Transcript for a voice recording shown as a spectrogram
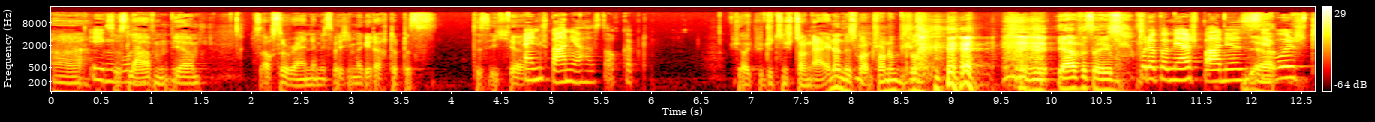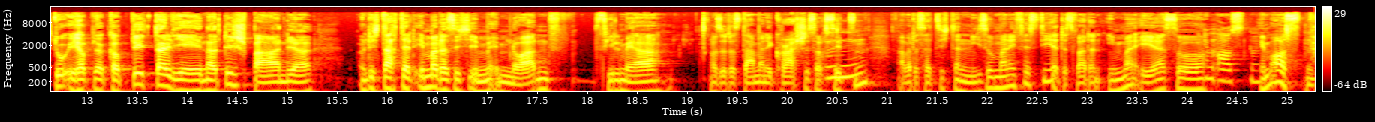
äh, so Slaven, ja. Was auch so random ist, weil ich immer gedacht habe, dass, dass ich ja, Einen Spanier hast du auch gehabt. Ja, ich würde jetzt nicht sagen einen, das waren schon ein bisschen, ja, aber so eben, Oder bei mehr Spanier, ist Ja. sehr wurscht. Du, ich habe ja gehabt die Italiener, die Spanier. Und ich dachte halt immer, dass ich im, im Norden viel mehr, also dass da meine Crushes Mhm. auch sitzen, aber das hat sich dann nie so manifestiert. Das war dann immer eher so Im Osten. im Osten,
